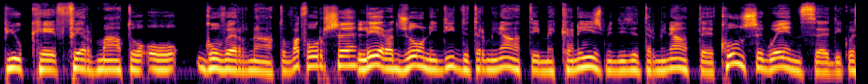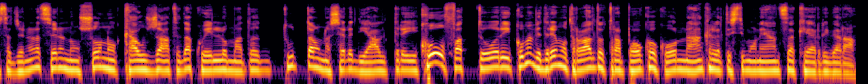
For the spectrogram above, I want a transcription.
più che fermato o governato, va forse le ragioni di determinati meccanismi, di determinate conseguenze di questa generazione non sono causate da quello, ma da tutta una serie di altri cofattori, come vedremo tra l'altro tra poco con anche la testimonianza che arriverà.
